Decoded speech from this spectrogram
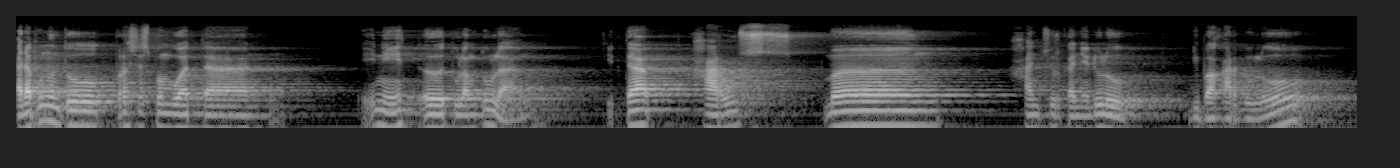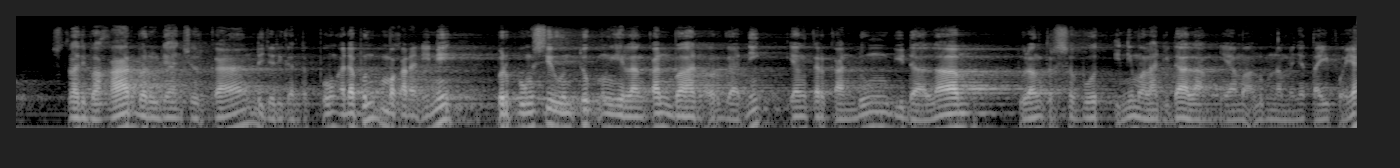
Adapun untuk proses pembuatan ini eh, tulang-tulang kita harus meng hancurkannya dulu. Dibakar dulu setelah dibakar baru dihancurkan dijadikan tepung. Adapun pembakaran ini berfungsi untuk menghilangkan bahan organik yang terkandung di dalam tulang tersebut. Ini malah di dalam. Ya maklum namanya typo ya.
